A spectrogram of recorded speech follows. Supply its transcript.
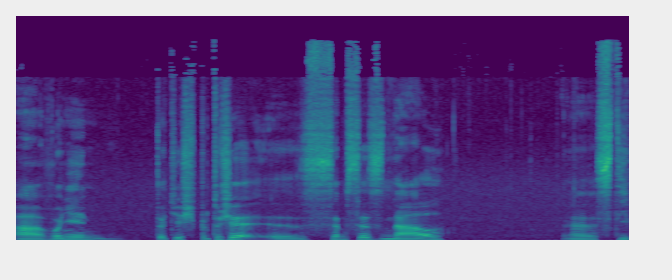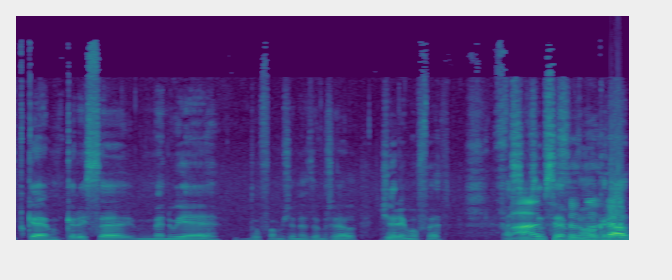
A oni totiž, protože eh, jsem se znal s týpkem, který se jmenuje, doufám, že nezemřel, Jerry Moffat. A Fakt, jsem se mnohokrát,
